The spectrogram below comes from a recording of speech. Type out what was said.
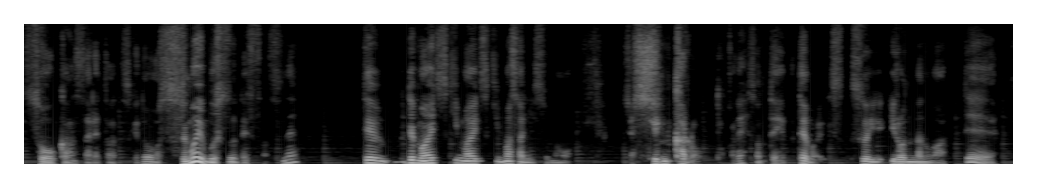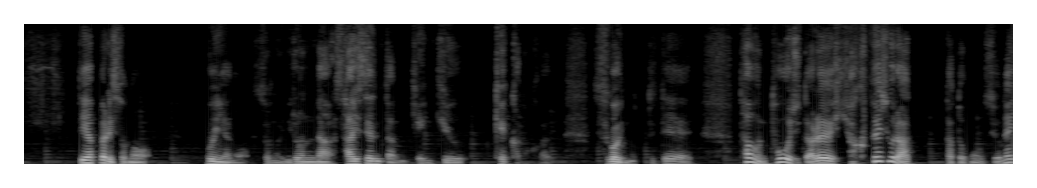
創刊されたんですけど、すごい部数出てたんですね。で、で、毎月毎月まさにその、じゃ進化論かね、そのテーマ、テーマすごいいろんなのがあって、で、やっぱりその分野のそのいろんな最先端の研究結果とかすごい載ってて、多分当時ってあれ100ページぐらいあったと思うんですよね、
